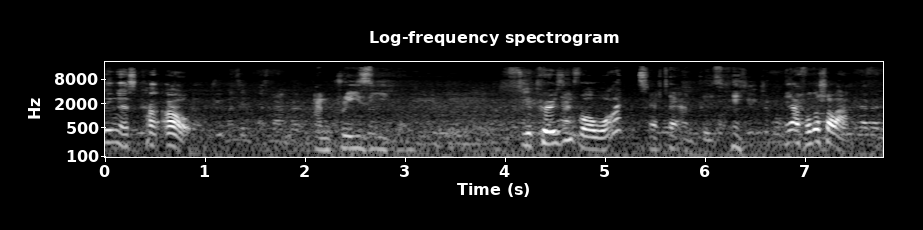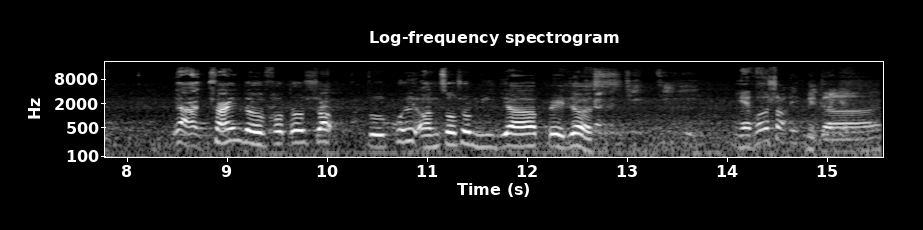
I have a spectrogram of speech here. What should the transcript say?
thing as cut out. I'm crazy. You crazy for what? Hashtag I'm crazy. yeah, Photoshop ah. Yeah, trying to Photoshop to put it on social media pages. Yeah, Photoshop it with the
